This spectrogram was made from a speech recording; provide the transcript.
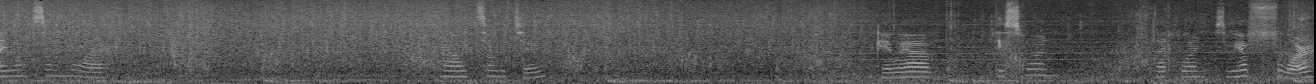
I want some more. No, it's only two. Okay, we have this one, that one, so we have four.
